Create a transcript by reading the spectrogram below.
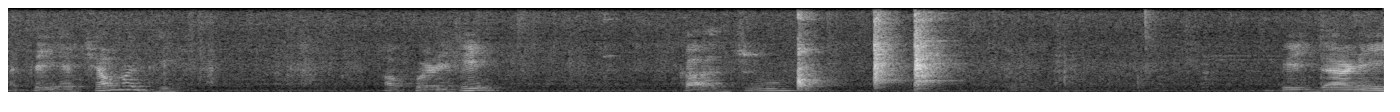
आता याच्यामध्ये आपण हे काजू बेदाणे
